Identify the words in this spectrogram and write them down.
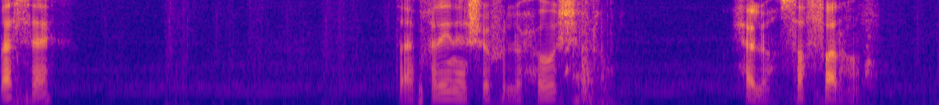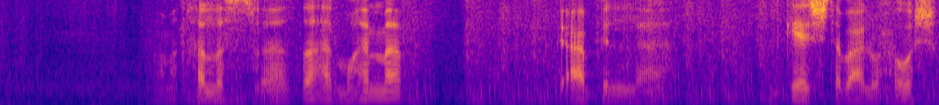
بس هيك؟ طيب خليني أشوف الوحوش. حلو صفرهم. لما تخلص ظهر مهمة. بيعبي الجيج تبع الوحوش.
